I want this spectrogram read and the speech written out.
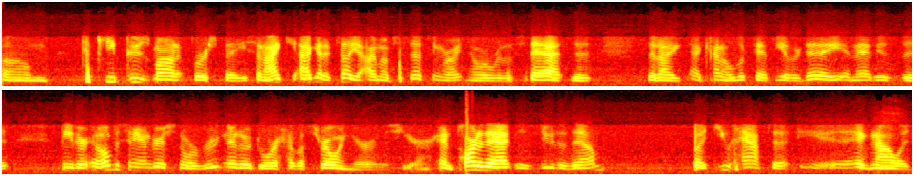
Um, to keep Guzman at first base, and I, I got to tell you, I'm obsessing right now over the stat that that I, I kind of looked at the other day, and that is that neither Elvis Andrus nor Rougned Odor have a throwing error this year, and part of that is due to them. But you have to eh, acknowledge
